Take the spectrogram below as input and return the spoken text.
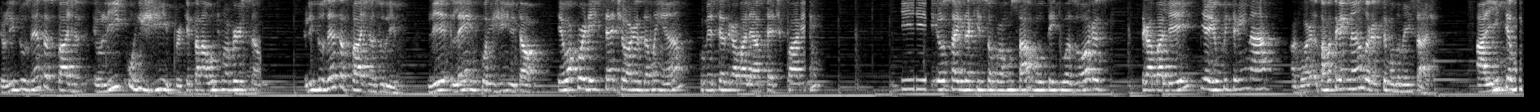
Eu li 200 páginas. Eu li e corrigi, porque tá na última versão. Eu li 200 páginas do livro. Li, lendo, corrigindo e tal. Eu acordei 7 horas da manhã, comecei a trabalhar às 7h40 e eu saí daqui só para almoçar, voltei duas horas, trabalhei e aí eu fui treinar. Agora eu tava treinando na hora que você mandou mensagem. Aí interrompi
